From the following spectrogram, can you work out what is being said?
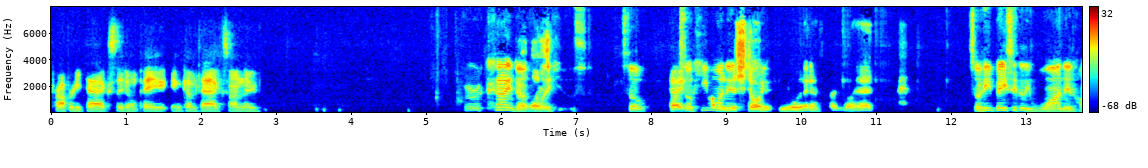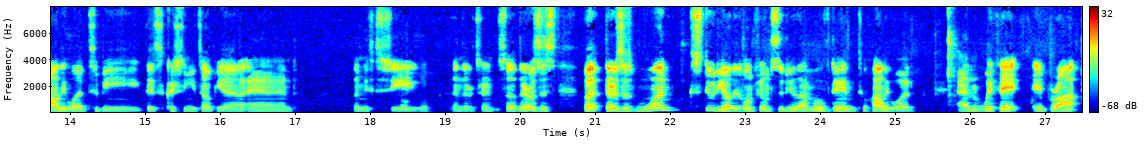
property tax. They don't pay income tax on their. Or kind of. Well, like, so Okay. so he wanted the story you in, but go ahead. So he basically wanted Hollywood to be this Christian utopia, and let me see, and the return. So there was this, but there's this one studio, there's one film studio that moved into Hollywood, and with it, it brought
